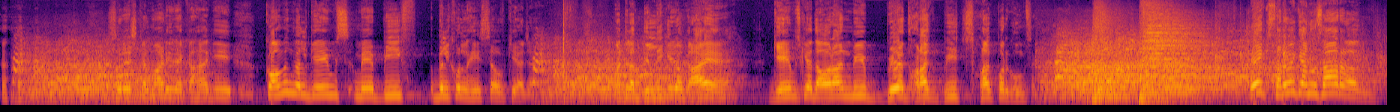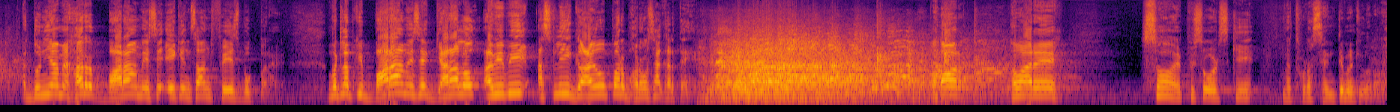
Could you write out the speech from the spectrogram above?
Suresh Kalmadi ने कहा कि कॉमनवेल्थ गेम्स में बीफ बिल्कुल नहीं सर्व किया जाए मतलब दिल्ली की जो गाय हैं गेम्स के दौरान भी बेधड़क बीच सड़क पर घूम सकते एक सर्वे के अनुसार दुनिया में हर 12 में से एक इंसान फेसबुक पर है। मतलब कि 12 में से 11 लोग अभी भी असली गायों पर भरोसा करते हैं। और हमारे 100 एपिसोड्स की, मैं थोड़ा सेंटिमेंटल हो रहा हूँ।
